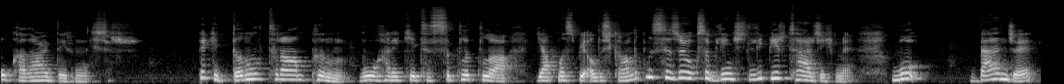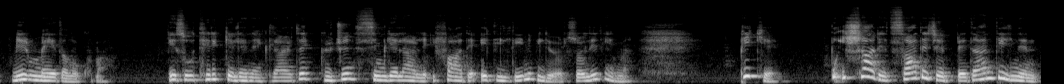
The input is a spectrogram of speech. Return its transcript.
o kadar derinleşir. Peki Donald Trump'ın bu hareketi sıklıkla yapması bir alışkanlık mı sizce yoksa bilinçli bir tercih mi? Bu bence bir meydan okuma. Ezoterik geleneklerde gücün simgelerle ifade edildiğini biliyoruz öyle değil mi? Peki bu işaret sadece beden dilinin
